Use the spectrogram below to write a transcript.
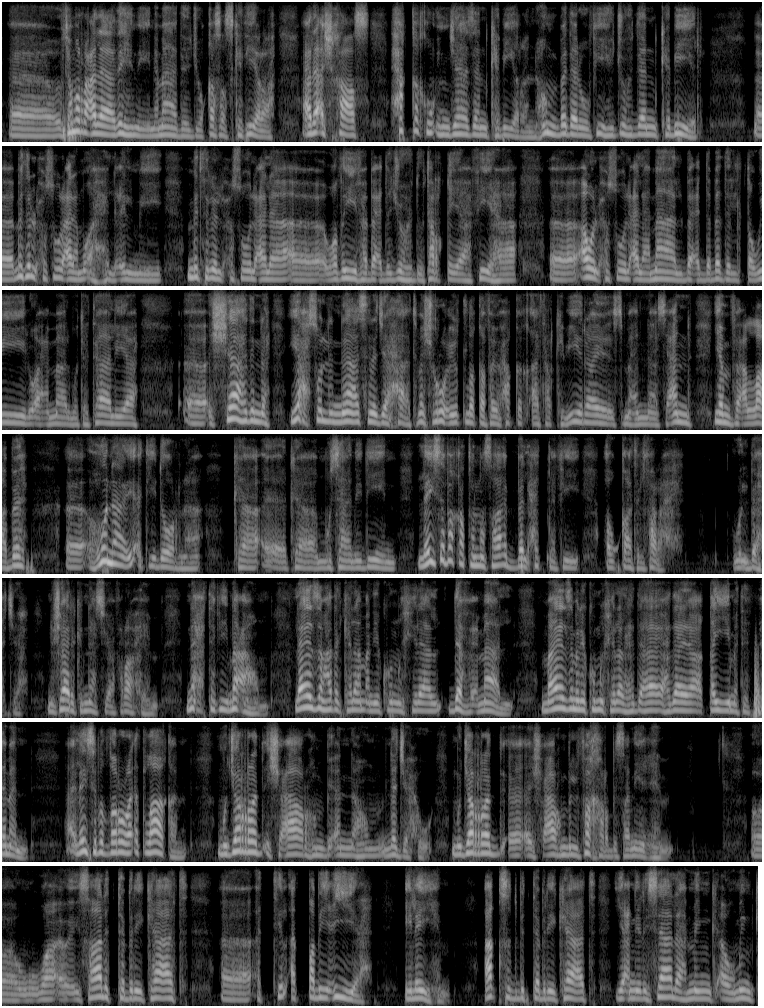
وتمر على ذهني نماذج وقصص كثيرة على أشخاص حققوا إنجازا كبيرا هم بذلوا فيه جهدا كبير. آه، مثل الحصول على مؤهل علمي مثل الحصول على آه، وظيفة بعد جهد وترقية فيها أو الحصول على مال بعد بذل طويل وأعمال متتالية. الشاهد أنه يحصل للناس نجاحات مشروع يطلقه فيحقق آثار كبيرة يسمع الناس عنه ينفع الله به. آه، هنا يأتي دورنا كمساندين ليس فقط في المصائب بل حتى في أوقات الفرح والبهجة. نشارك الناس في أفراحهم نحتفي معهم. لا يلزم هذا الكلام أن يكون من خلال دفع مال. ما يلزم أن يكون من خلال هدايا, هدايا قيمة الثمن. ليس بالضرورة إطلاقا. مجرد إشعارهم بأنهم نجحوا مجرد آه، إشعارهم بالفخر بصنيعهم. وإيصال التبريكات آه، الطبيعية إليهم. أقصد بالتبريكات يعني رسالة منك أو منك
